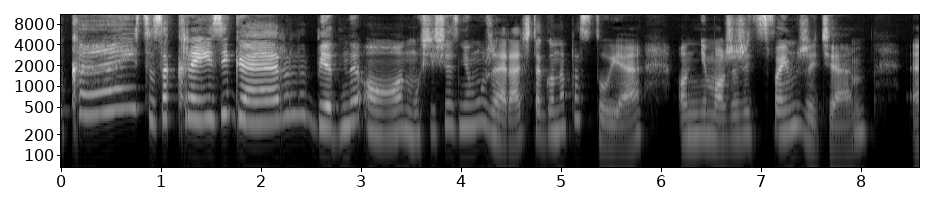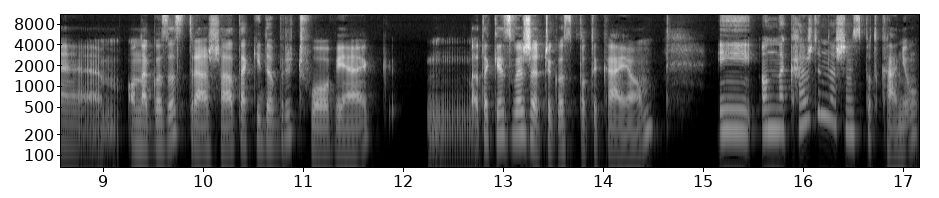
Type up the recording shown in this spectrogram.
Okej, co za crazy girl, biedny on, musi się z nią użerać, tak go napastuje. On nie może żyć swoim życiem. Em, ona go zastrasza, taki dobry człowiek, mm, a takie złe rzeczy go spotykają. I on na każdym naszym spotkaniu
